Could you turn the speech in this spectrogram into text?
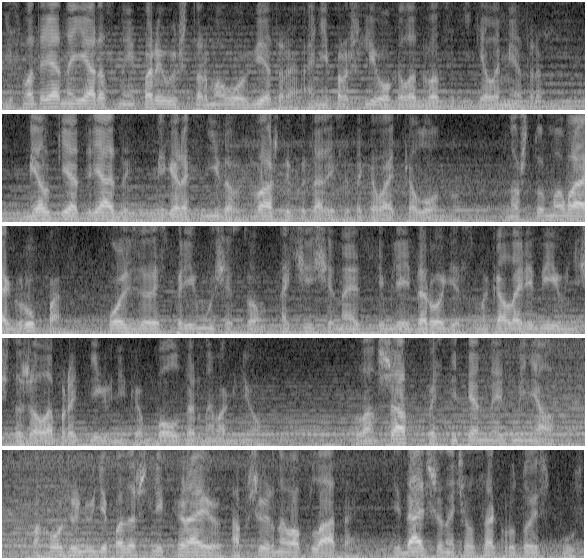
Несмотря на яростные порывы штормового ветра, они прошли около 20 километров. Мелкие отряды мегарахнидов дважды пытались атаковать колонну, но штурмовая группа, пользуясь преимуществом очищенной от стеблей дороги, смыкала ряды и уничтожала противника болтерным огнем. Ландшафт постепенно изменялся. Похоже, люди подошли к краю обширного плата, и дальше начался крутой спуск.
